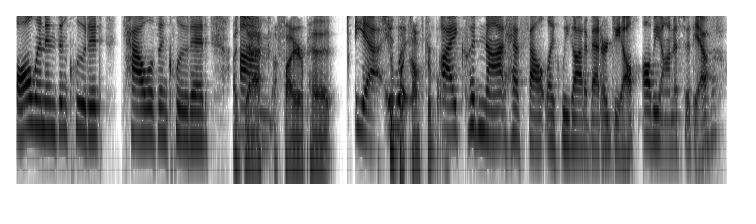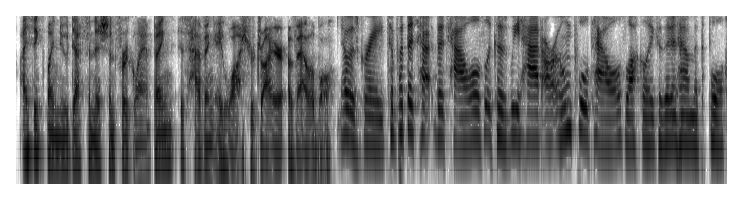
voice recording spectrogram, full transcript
All linens included, towels included, a deck, um, a fire pit. Yeah, super wa- comfortable. I could not have felt like we got a better deal. I'll be honest with you. I think my new definition for glamping is having a washer dryer available. That was great to put the ta- the towels because we had our own pool towels. Luckily, because I didn't have them at the pool,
